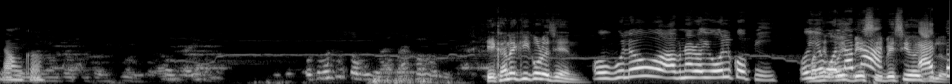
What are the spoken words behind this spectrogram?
লঙ্কা। এখানে কি করেছেন? ওগুলো আপনার ওই ওলকপি। ওই যে মানে বললাম না বেশি বেশি হয়েছিল? এত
